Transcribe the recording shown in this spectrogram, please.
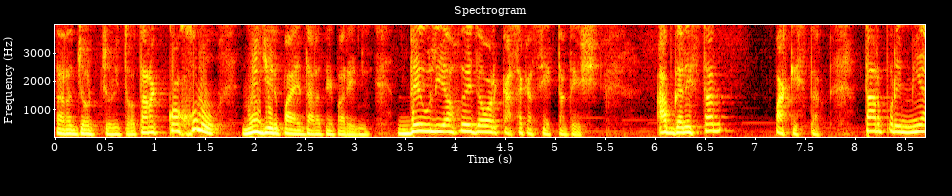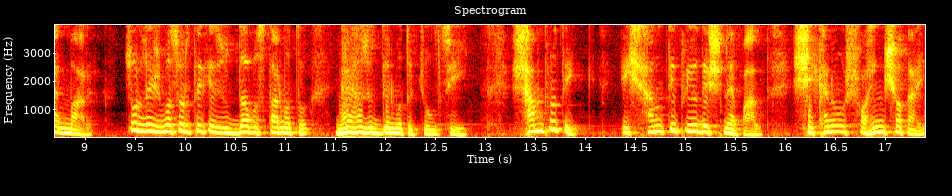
তারা জর্জরিত। তারা কখনো নিজের পায়ে দাঁড়াতে পারেনি। দেউলিয়া হয়ে যাওয়ার কাছাকাছি একটা দেশ। আফগানিস্তান, পাকিস্তান। তারপরে মিয়ানমার। চল্লিশ বছর থেকে যুদ্ধাবস্থার মতো, গৃহযুদ্ধের মতো চলছেই। সাম্প্রতিক এই শান্তিপ্রিয় দেশ নেপাল, সেখানেও সহিংসতায়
